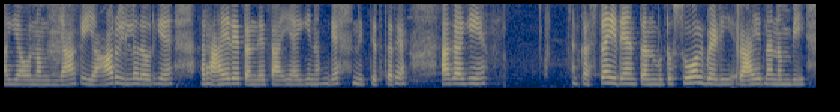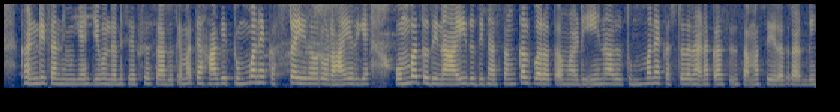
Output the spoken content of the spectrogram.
ಆಗಿ ಅವ್ರು ನಮ್ಗೆ ಯಾಕೆ ಯಾರು ಇಲ್ಲದವ್ರಿಗೆ ರಾಯರೇ ತಂದೆ, ತಾಯಿಯಾಗಿ ನಮಗೆ ನಿಂತಿರ್ತಾರೆ. ಹಾಗಾಗಿ ಕಷ್ಟ ಇದೆ ಅಂತ ಅಂದ್ಬಿಟ್ಟು ಸೋಲಬೇಡಿ, ರಾಯರನ್ನ ನಂಬಿ. ಖಂಡಿತ ನಿಮಗೆ ಜೀವನದಲ್ಲಿ ಸಕ್ಸಸ್ ಆಗುತ್ತೆ. ಮತ್ತು ಹಾಗೆ ತುಂಬಾ ಕಷ್ಟ ಇರೋರು ರಾಯರಿಗೆ ಒಂಬತ್ತು ದಿನ, ಐದು ದಿನ ಸಂಕಲ್ಪ ವ್ರತ ಮಾಡಿ. ಏನಾದರೂ ತುಂಬಾ ಕಷ್ಟದಲ್ಲಿ ಹಣಕಾಸಿನ ಸಮಸ್ಯೆ ಇರೋದ್ರಾಗಲಿ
